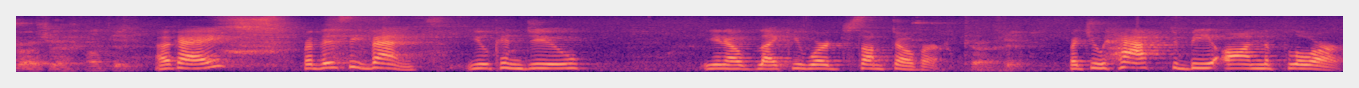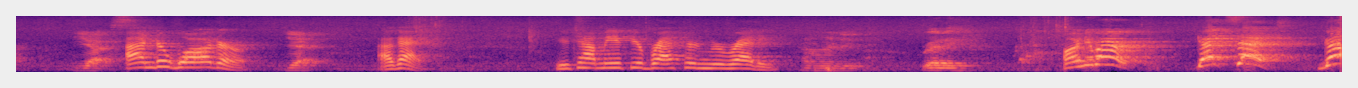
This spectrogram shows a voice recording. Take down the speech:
Gotcha. okay. Okay? For this event, you can do, you know, like you were slumped over. Okay. Okay. But you have to be on the floor, Yes. underwater. yeah. Okay. You tell me if you're breath and we're ready. I'm ready. Ready. On your mark, get set, go!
